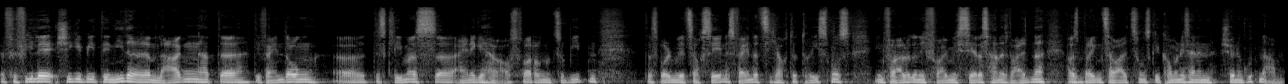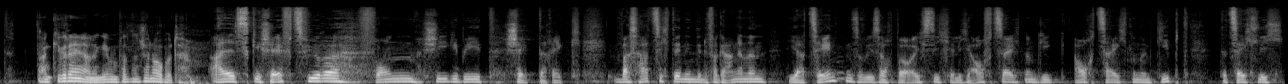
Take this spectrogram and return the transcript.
für viele Skigebiete in niedrigeren Lagen hat äh, die Veränderung des Klimas einige Herausforderungen zu bieten. Das wollen wir jetzt auch sehen. Es verändert sich auch der Tourismus in Vorarlberg und ich freue mich sehr, dass Hannes Waldner aus dem Bregenzer Wald zu uns gekommen ist. Einen schönen guten Abend. Danke für die Einladung, ebenfalls einen schönen Abend. Als Geschäftsführer von Skigebiet Schetterek, was hat sich denn in den vergangenen Jahrzehnten, so wie es auch bei euch sicherlich Aufzeichnungen, auch Zeichnungen gibt, tatsächlich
